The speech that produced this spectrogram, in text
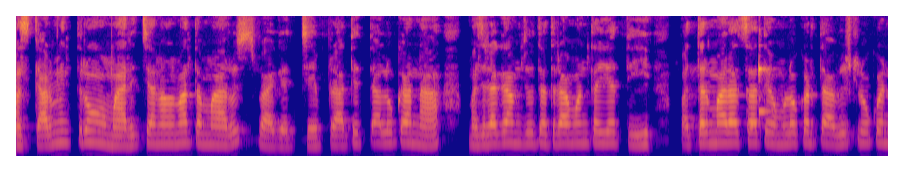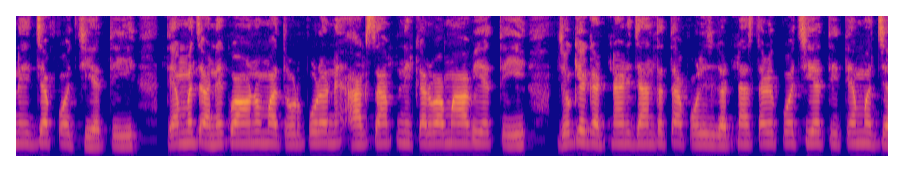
નમસ્કાર મિત્રો, મારી ચેનલમાં તમારું સ્વાગત છે. પ્રાંતિજ તાલુકાના મજરા ગામ જૂથ અથડામણ થઈ હતી. પથ્થરમારા સાથે હુમલો કરતા વીસ લોકોને ઈજા પહોંચી હતી. તેમજ અનેક વાહનોમાં તોડફોડ અને આગ સાંપની કરવામાં આવી હતી. જોકે ઘટનાની જાણ થતાં પોલીસ ઘટના સ્થળે પહોંચી હતી તેમજ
